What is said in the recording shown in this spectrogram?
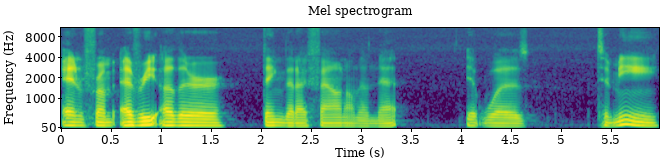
And from every other thing that I found on the net, it was, to me,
